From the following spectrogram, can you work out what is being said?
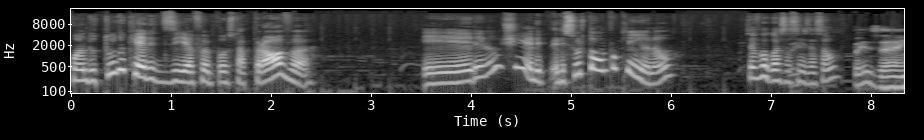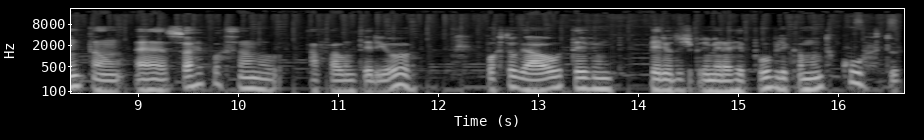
quando tudo que ele dizia foi posto à prova, ele não tinha, ele, ele surtou um pouquinho, não? Você ficou com essa pois, sensação? Pois é, então, é, só reforçando a fala anterior, Portugal teve um período de Primeira República muito curto.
